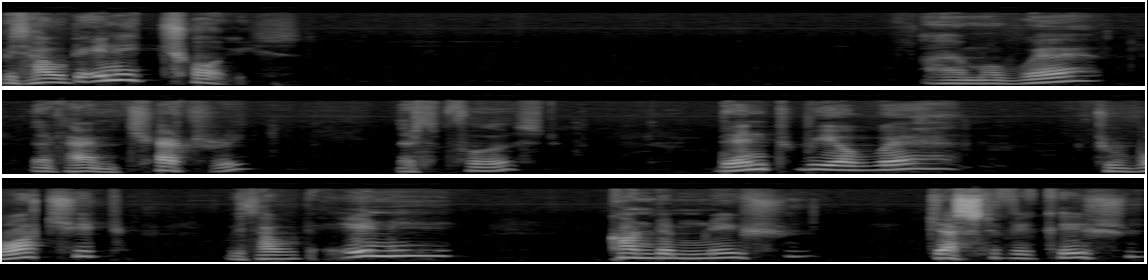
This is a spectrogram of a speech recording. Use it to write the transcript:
without any choice. I am aware that I am chattering, that's first. Then to be aware, to watch it without any condemnation, justification,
